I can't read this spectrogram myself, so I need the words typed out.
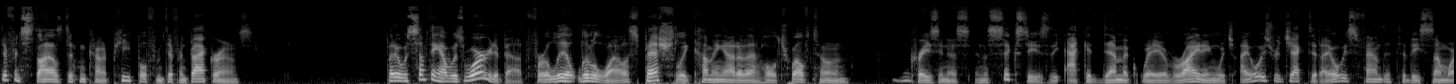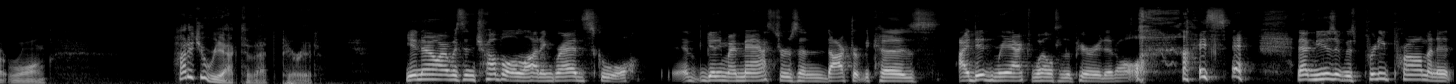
different styles, different kind of people from different backgrounds. But it was something I was worried about for a little, little while, especially coming out of that whole 12 tone mm-hmm. craziness in the 60s, the academic way of writing, which I always rejected. I always found it to be somewhat wrong. How did you react to that period? You know, I was in trouble a lot in grad school, getting my master's and doctorate because I didn't react well to the period at all. I said that music was pretty prominent.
